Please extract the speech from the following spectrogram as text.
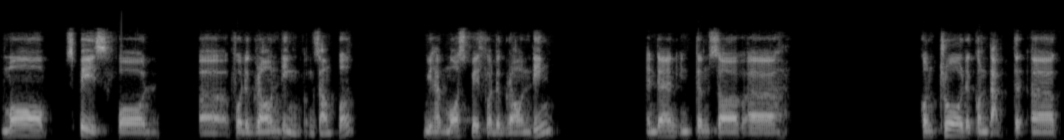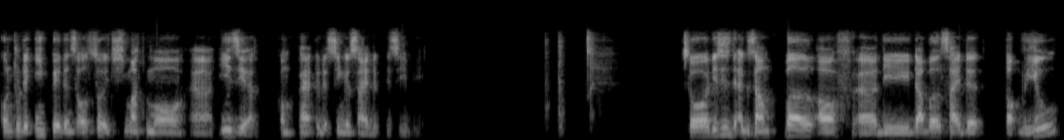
more space for uh, for the grounding, for example. We have more space for the grounding. And then in terms of uh, control the conductor, uh, control the impedance also, it's much more uh, easier compared to the single-sided PCB. So this is the example of uh, the double-sided top view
